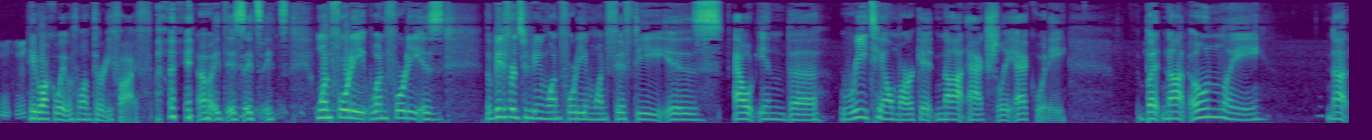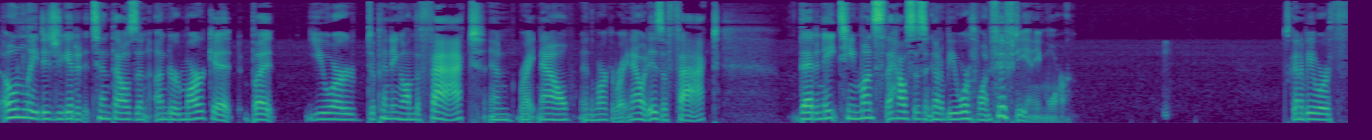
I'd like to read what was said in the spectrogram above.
Mm-hmm. He'd walk away with 135. you know, it, it's it's it's 140 140 is the big difference between 140 and 150 is out in the retail market, not actually equity. But not only not only did you get it at 10,000 under market, but you are depending on the fact, and right now in the market right now it is a fact that in 18 months the house isn't going to be worth 150 anymore. It's going to be worth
